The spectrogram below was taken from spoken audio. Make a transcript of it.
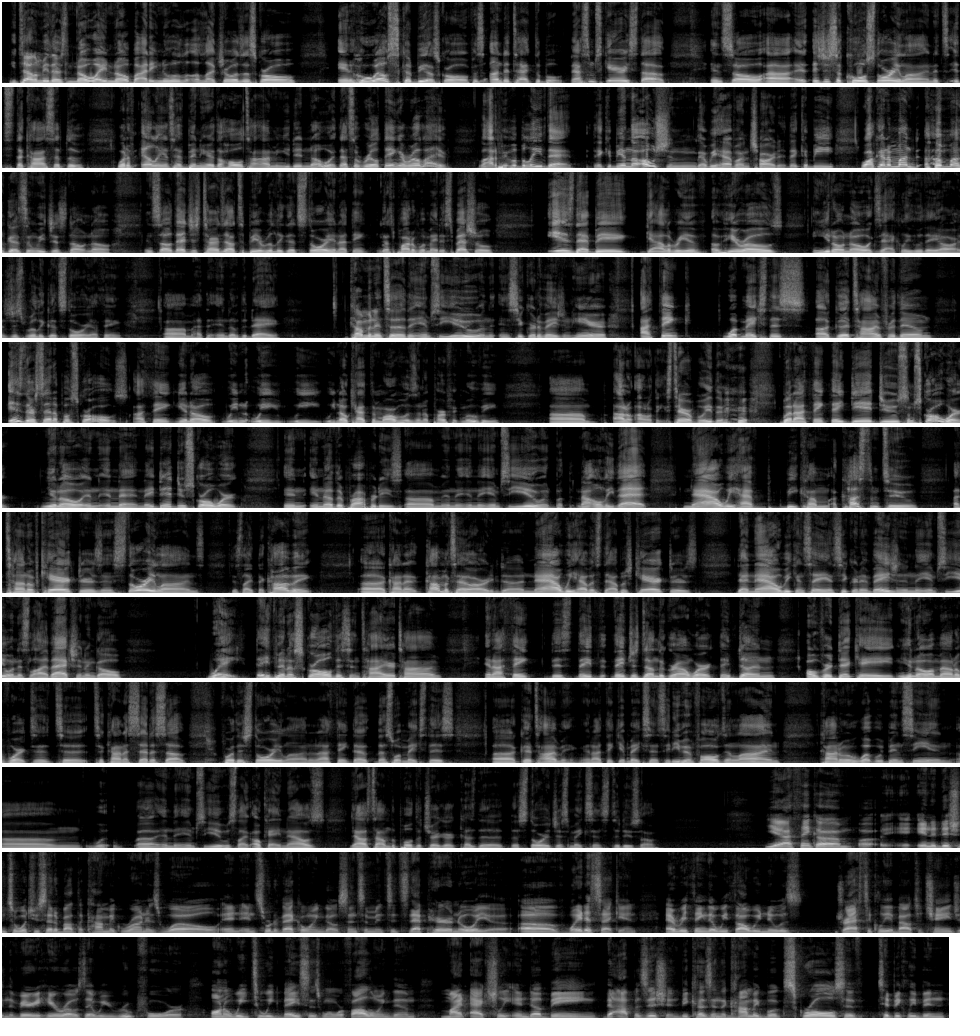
You telling me there's no way nobody knew Elektra was a Skrull? And who else could be a Skrull if it's undetectable? That's some scary stuff. And so uh, it, it's just a cool storyline. It's it's the concept of what if aliens have been here the whole time and you didn't know it? That's a real thing in real life. A lot of people believe that. They could be in the ocean that we have uncharted. They could be walking among, among us and we just don't know. And so that just turns out to be a really good story. And I think that's part of what made it special is that big gallery of, of heroes and you don't know exactly who they are. It's just really good story, I think, um, at the end of the day coming into the MCU and in Secret Invasion here, I think what makes this a good time for them is their setup of Skrulls. I think you know we we we we know Captain Marvel isn't a perfect movie. Um, I don't I don't think it's terrible either, but I think they did do some Skrull work. You know, in in that, and they did do Skrull work in in other properties um in the in the MCU. But not only that, now we have become accustomed to a ton of characters and storylines, just like the comic uh, kind of comics have already done. Now we have established characters that now we can say in Secret Invasion in the MCU and it's live action and go, wait, they've been a Skrull this entire time, and I think this they they've just done the groundwork. They've done over a decade, you know, amount of work to to to kind of set us up for the storyline, and I think that that's what makes this uh, good timing, and I think it makes sense. It even falls in line kind of what we've been seeing um, w- uh, in the MCU. It's like, okay, now's now it's time to pull the trigger because the the story just makes sense to do so. Yeah, I think um, uh, in addition to what you said about the comic run as well, and, and sort of echoing those sentiments, it's that paranoia of wait a second, everything that we thought we knew was drastically about to change and the very heroes that we root for on a week to week basis when we're following them might actually end up being the opposition because in the mm-hmm. comic book Skrulls have typically been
